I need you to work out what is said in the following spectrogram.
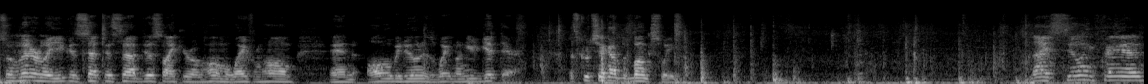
So literally you can set this up just like you're home away from home and all we'll be doing is waiting on you to get there. Let's go check out the bunk suite. Nice ceiling fan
